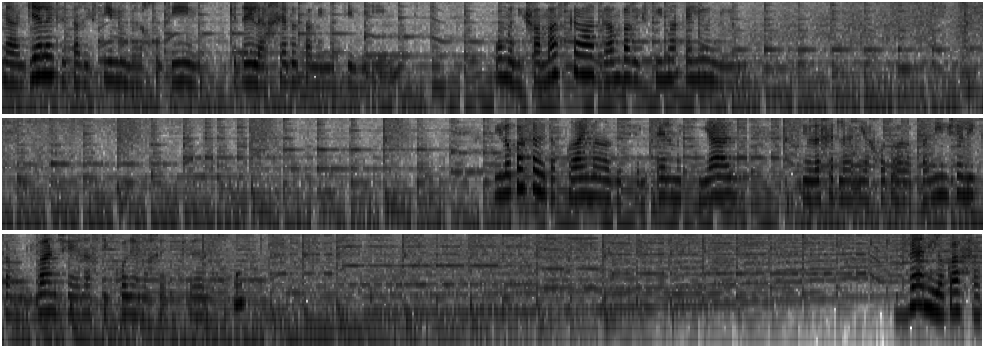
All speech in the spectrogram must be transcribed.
מעגלת את הריסים המלאכותיים כדי לאחד אותם עם הטבעיים ומניחה מאסקרה גם בריסים העליונים. אני לוקחת את הפריימר הזה של אל מקיאז' אני הולכת להניח אותו על הפנים שלי, כמובן שהנחתי קודם לכן קרם החוט. ואני לוקחת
